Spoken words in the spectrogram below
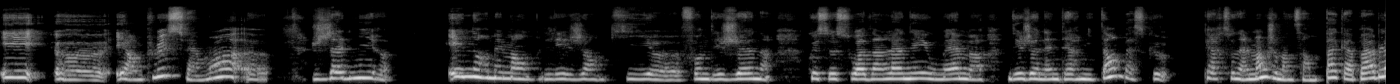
Et, euh, en plus, moi, j'admire énormément les gens qui font des jeûnes, que ce soit dans l'année ou même des jeûnes intermittents, parce que personnellement, je m'en sens pas capable.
